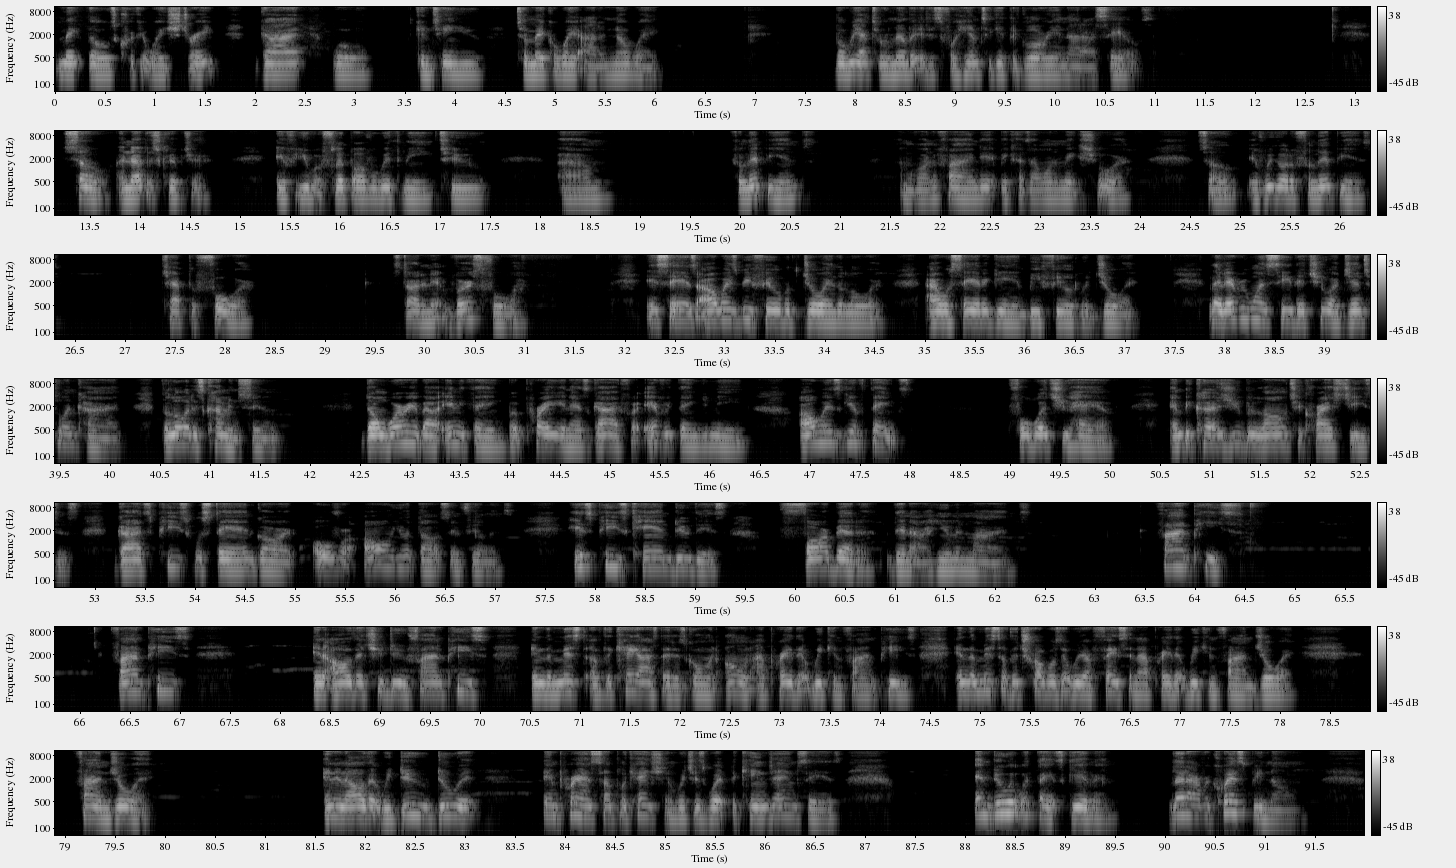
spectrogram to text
make those crooked ways straight. God will continue to make a way out of no way. But we have to remember it is for Him to get the glory and not ourselves. So, another scripture, if you would flip over with me to um, Philippians, I'm going to find it because I want to make sure. So, if we go to Philippians chapter 4, starting at verse 4, it says, Always be filled with joy in the Lord. I will say it again be filled with joy. Let everyone see that you are gentle and kind. The Lord is coming soon. Don't worry about anything, but pray and ask God for everything you need. Always give thanks for what you have. And because you belong to Christ Jesus, God's peace will stand guard over all your thoughts and feelings. His peace can do this far better than our human minds. Find peace. Find peace in all that you do. Find peace in the midst of the chaos that is going on, I pray that we can find peace. In the midst of the troubles that we are facing, I pray that we can find joy. Find joy. And in all that we do, do it in prayer and supplication, which is what the King James says. And do it with thanksgiving. Let our requests be known.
